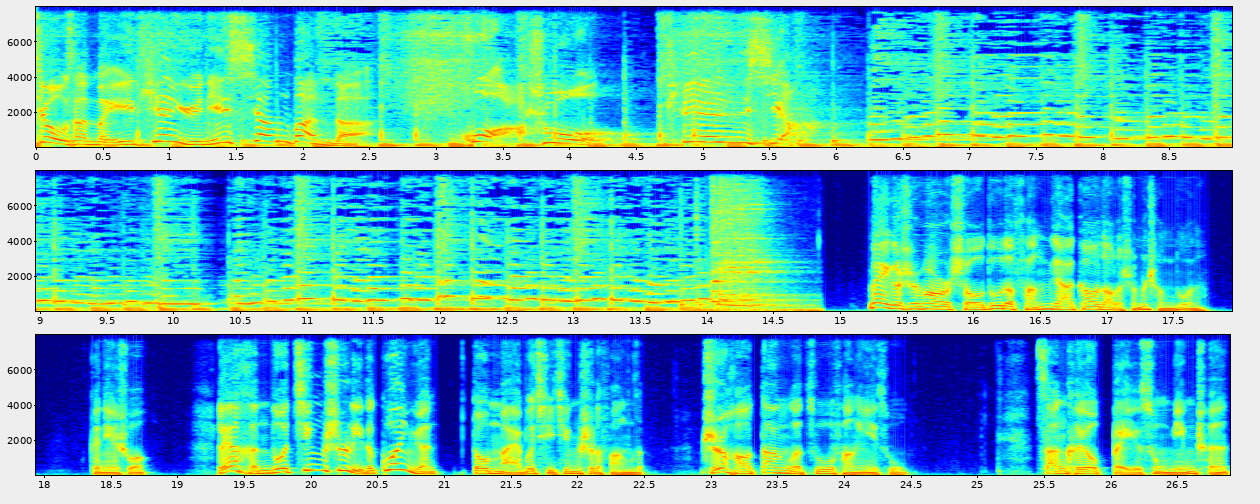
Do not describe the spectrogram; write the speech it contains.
就在每天与您相伴的《话说天下》。那个时候，首都的房价高到了什么程度呢？跟您说，连很多京师里的官员都买不起京师的房子，只好当了租房一族。咱可有北宋名臣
